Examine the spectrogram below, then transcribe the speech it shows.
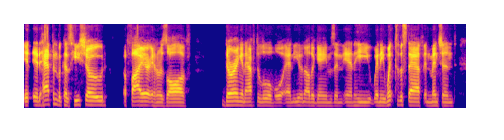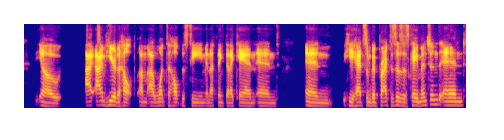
It it happened because he showed a fire and resolve during and after Louisville and even other games. And and he when he went to the staff and mentioned, you know, I, I'm here to help. I'm, I want to help this team, and I think that I can. And and he had some good practices, as Kay mentioned, and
